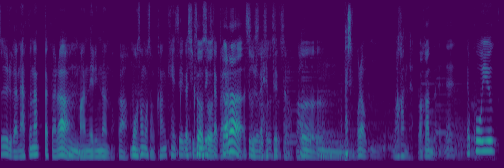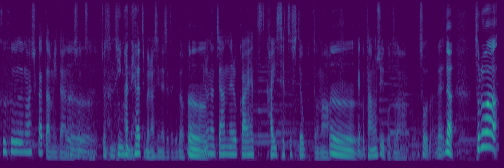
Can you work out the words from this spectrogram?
ツールがなくなったからうん。マンネリになるのか、もうそもそも関係性がしぼんできたからツールが減ってったのか。確かにこれは、うん分かんない。わかんないね。でこういう工夫の仕方みたいなの一つ、うん。ちょっと、ね、今ネガティブな話になっちゃったけど、うん。いろんなチャンネル開発解説しておくっていうのは、うん。結構楽しいことだなと、そうだね。だからそれは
